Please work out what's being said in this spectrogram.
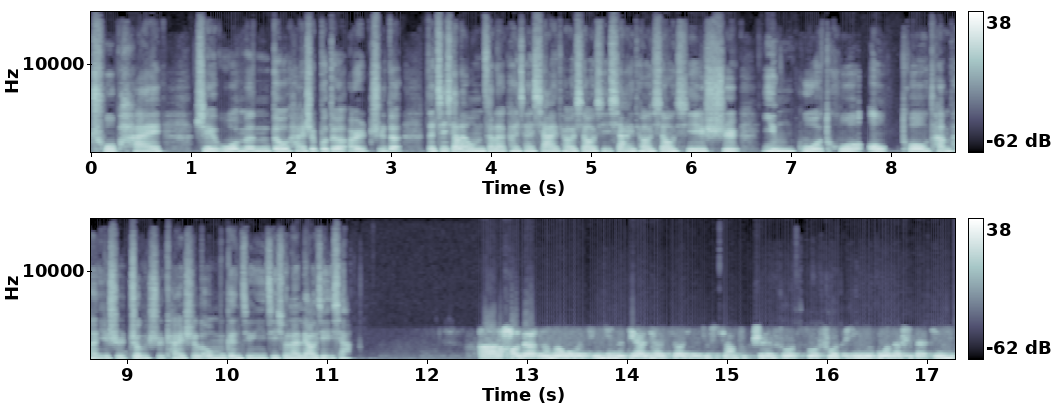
出牌，这我们都还是不得而知的。那接下来我们再来看一下下一条消息。下一条消息是英国脱欧，脱欧谈判也是正式开始了。我们跟静怡继续来了解一下。嗯，好的。那么我们今天的第二条消息呢，就是像主持人所所说的，英国呢是在今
